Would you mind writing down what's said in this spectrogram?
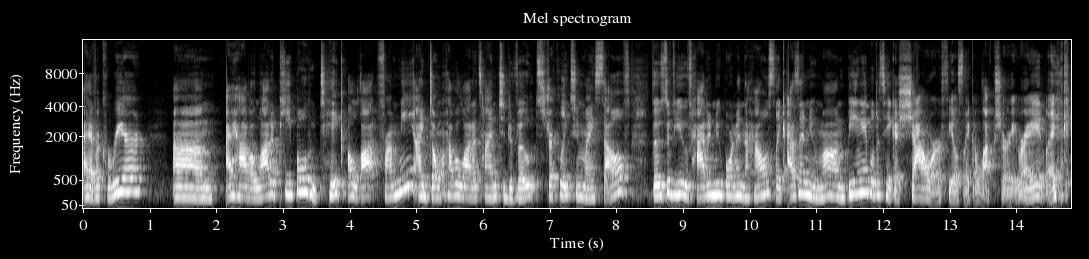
I have a career. Um, I have a lot of people who take a lot from me. I don't have a lot of time to devote strictly to myself. Those of you who've had a newborn in the house, like as a new mom, being able to take a shower feels like a luxury, right? Like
